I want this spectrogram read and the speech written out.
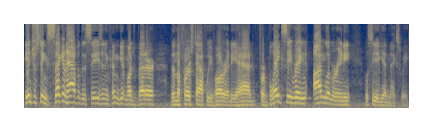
interesting second half of the season and couldn't get much better than the first half we've already had. For Blake Sebring, I'm Glenn Marini. We'll see you again next week.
